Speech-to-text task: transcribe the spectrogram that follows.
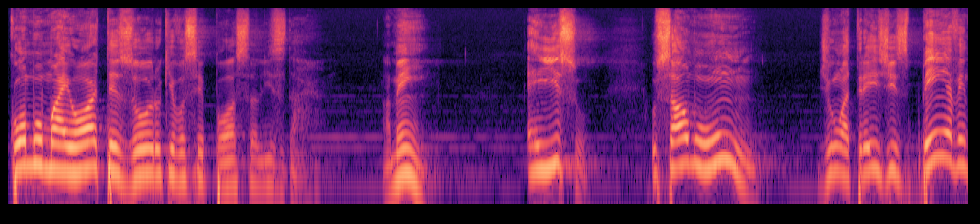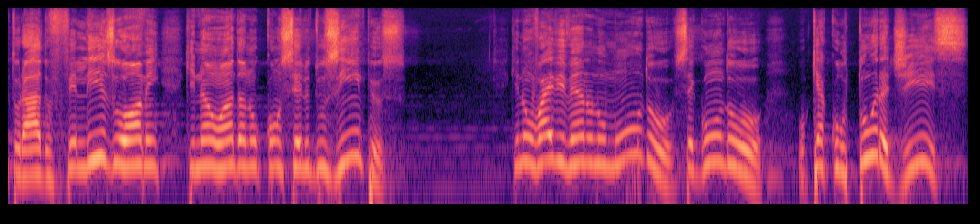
como o maior tesouro que você possa lhes dar. Amém? É isso. O Salmo 1 de 1 a 3 diz: Bem-aventurado, feliz o homem que não anda no conselho dos ímpios, que não vai vivendo no mundo segundo o que a cultura diz,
